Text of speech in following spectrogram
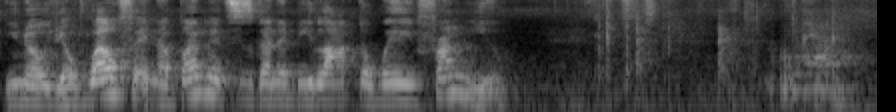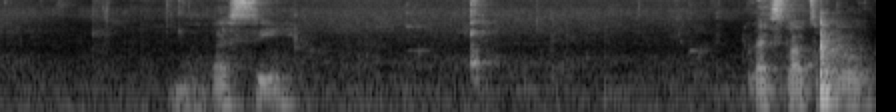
You know, your wealth and abundance is going to be locked away from you. Okay. Let's see. Let's start to pull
